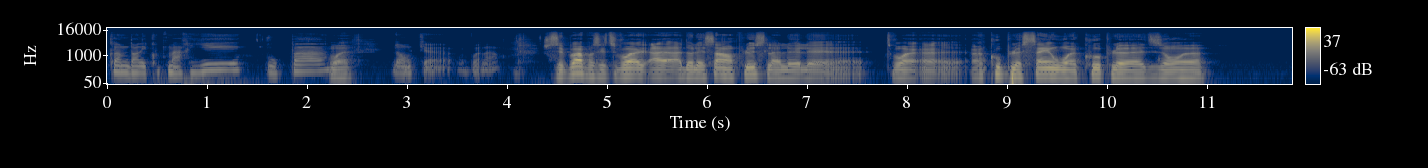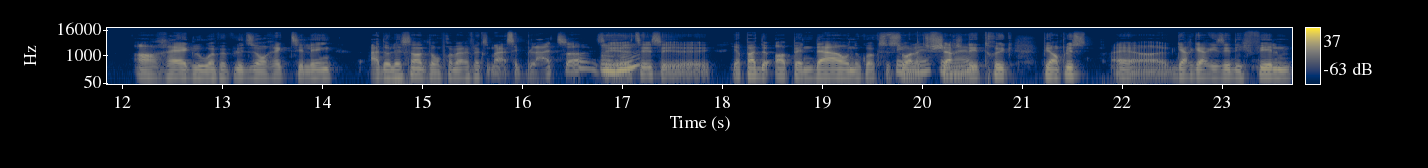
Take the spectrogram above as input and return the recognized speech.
comme dans les couples mariés ou pas. Ouais. Donc, euh, voilà. Je sais pas, parce que tu vois, à- adolescent en plus, là, le, le- tu vois, un, un couple sain ou un couple, euh, disons, euh, en règle ou un peu plus, disons, rectiligne, adolescent, ton premier réflexe, Ben, c'est plate, ça. Il Mhm. n'y a pas de up and down ou quoi que ce soit. là. Tu cherches vrai. des trucs. Puis en plus, euh, gargariser des films.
